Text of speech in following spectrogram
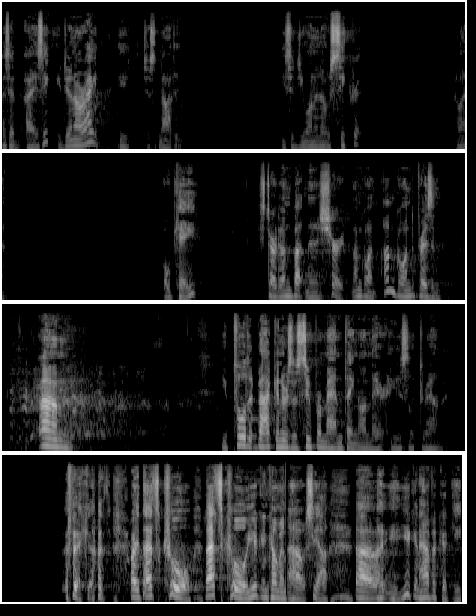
I said, Isaac, you doing all right? He just nodded. He said, You want to know a secret? I went, Okay. He started unbuttoning his shirt. And I'm going, I'm going to prison. um, he pulled it back, and there was a Superman thing on there. He just looked around. All right, that's cool. That's cool. You can come in the house. Yeah, uh, you can have a cookie.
